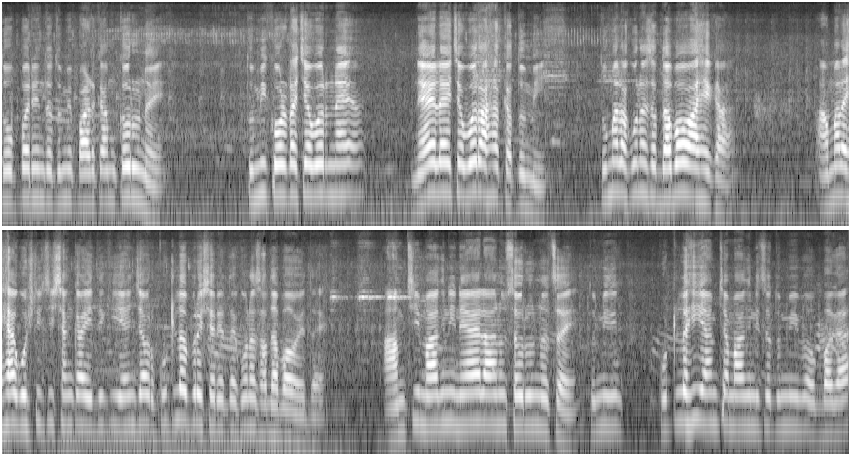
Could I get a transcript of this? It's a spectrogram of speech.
तोपर्यंत तुम्ही पाडकाम करू नये. तुम्ही कोर्टाच्या वर न्याय न्यायालयाच्या वर आहात का तुम्ही? तुम्हाला कुणाचा दबाव आहे का? आम्हाला ह्या गोष्टीची शंका येते की यांच्यावर कुठलं प्रेशर येतं आहे कुणाचा दबाव येत आहे आमची मागणी न्यायालया अनुसरूनच आहे. तुम्ही कुठलंही आमच्या मागणीचं तुम्ही बघा.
